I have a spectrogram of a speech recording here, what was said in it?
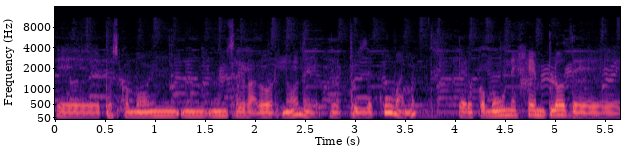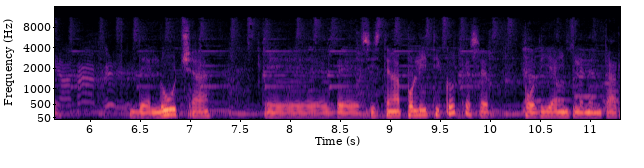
eh, pues como un, salvador, ¿no? De, pues de Cuba, ¿no? Pero como un ejemplo de, de lucha, de sistema político que se podía implementar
